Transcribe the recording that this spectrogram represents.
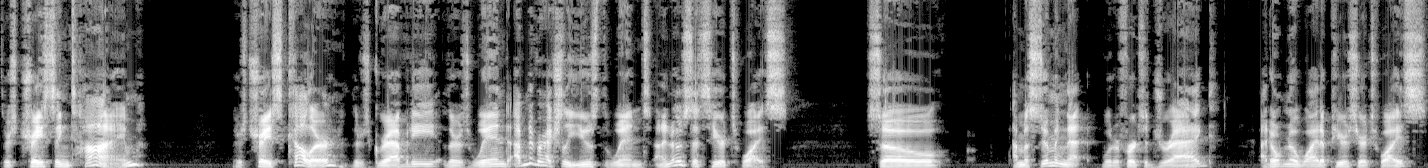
there's tracing time, there's trace color, there's gravity, there's wind. I've never actually used the wind. I noticed it's here twice. So I'm assuming that would refer to drag. I don't know why it appears here twice,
